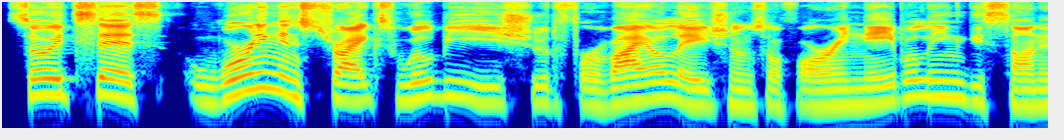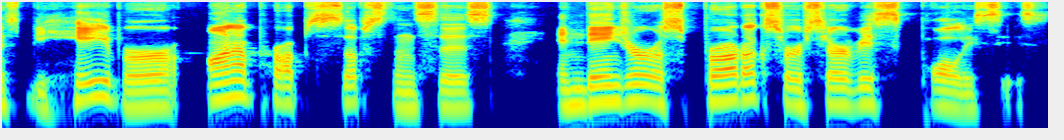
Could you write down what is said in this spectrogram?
so it says warning and strikes will be issued for violations of or enabling dishonest behavior, unappropriate substances, and dangerous products or service policies.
